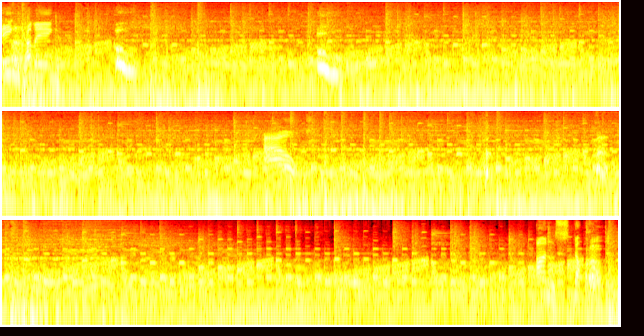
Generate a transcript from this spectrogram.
Incoming! Out! Unstoppable!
